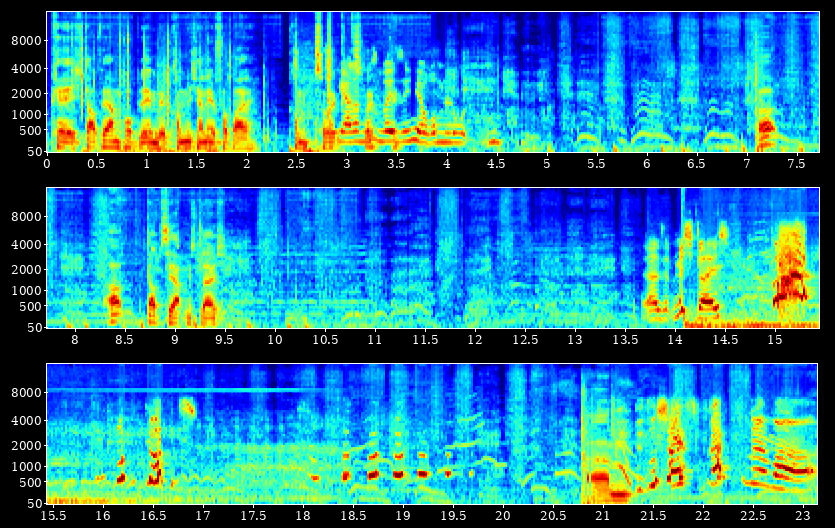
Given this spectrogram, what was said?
Okay, ich glaube, wir haben ein Problem. Wir kommen nicht an ihr vorbei. Komm zurück. Ja, dann zurück. müssen wir sie hier rumlooten. Oh. Oh, ich glaube, sie hat mich gleich. Ja, sie hat mich gleich. Ah! Oh Gott! Ähm, Diese scheiß Fratzen immer!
